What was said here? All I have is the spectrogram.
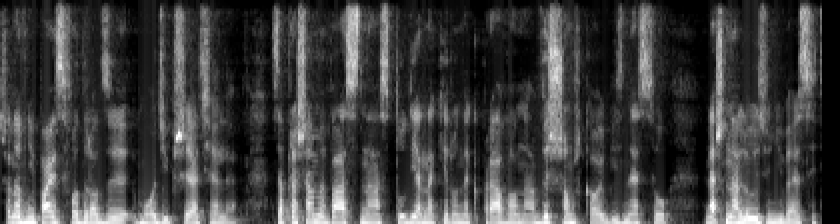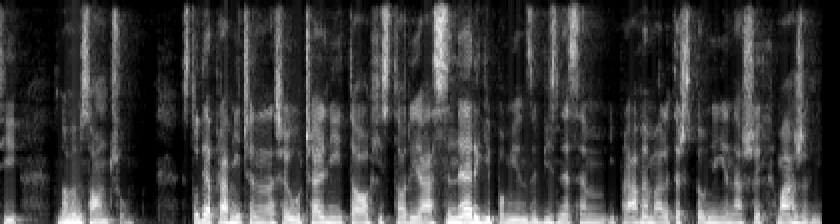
Szanowni Państwo, drodzy młodzi przyjaciele, zapraszamy Was na studia na kierunek prawo na Wyższą Szkołę Biznesu National Louis University w Nowym Sączu. Studia prawnicze na naszej uczelni to historia synergii pomiędzy biznesem i prawem, ale też spełnienie naszych marzeń.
